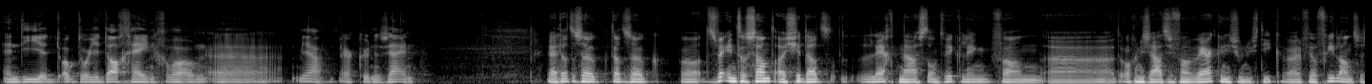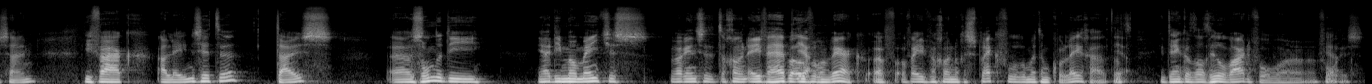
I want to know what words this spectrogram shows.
En die je ook door je dag heen gewoon ja, er kunnen zijn. Ja, dat is ook, dat is ook het is wel interessant als je dat legt naast de ontwikkeling van eh, de organisatie van werk in de journalistiek, waar veel freelancers zijn, die vaak alleen zitten, thuis, eh, zonder die, ja, die momentjes waarin ze het gewoon even hebben Ja. over hun werk. Of, of even gewoon een gesprek voeren met een collega. Dat, Ik denk dat dat heel waardevol eh, voor Ja. is.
